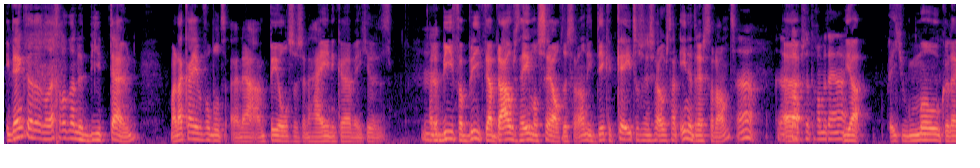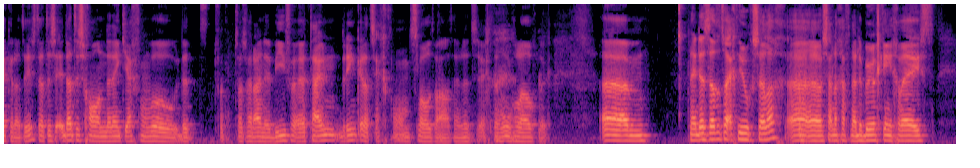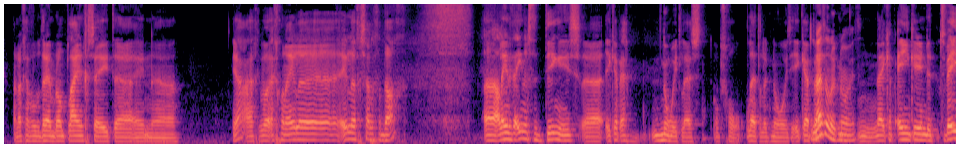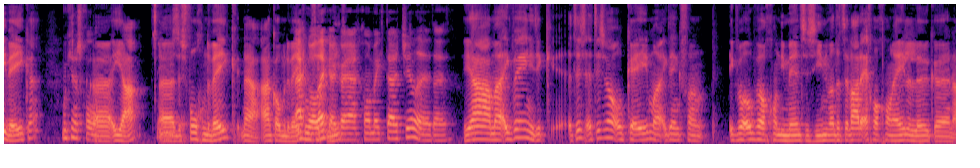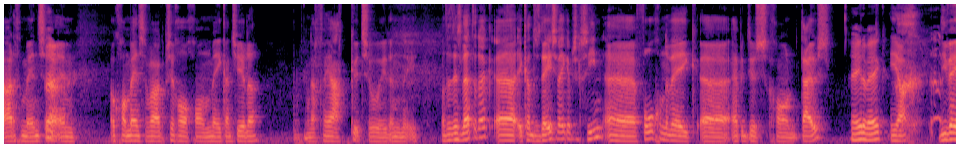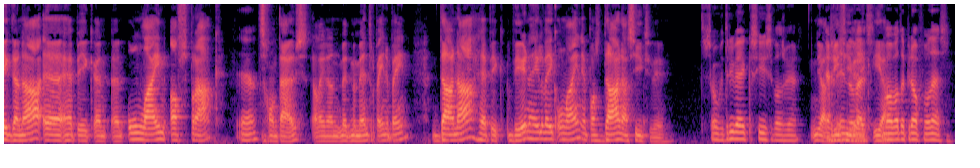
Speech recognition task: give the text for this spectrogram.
Ik denk dat het wel echt wel naar de biertuin. Maar daar kan je bijvoorbeeld nou ja, een Pilsers, een Heineken, weet je. Maar de bierfabriek, daar brouwen ze het helemaal zelf. Dus dan al die dikke ketels en zo staan in het restaurant. Ah, en dan tappen ze het gewoon meteen uit. Ja, weet je hoe lekker dat is? Dat is, dat is gewoon, dan denk je echt van wow, dat, wat, wat we daar in de biertuin drinken, dat is echt gewoon slootwater. Dat is echt ongelooflijk. Ehm, nee, dat is, dat wel echt heel gezellig. Eh, we zijn nog even naar de Burger King geweest. Maar nog even op het Rembrandtplein gezeten. En eh, ja, eigenlijk wel echt gewoon een hele, hele gezellige dag. Eh, alleen het enigste ding is, eh, ik heb echt nooit les op school. Letterlijk nooit. Ik heb, Letterlijk nooit. Nee, ik heb één keer in de twee weken. Moet je naar school? Eh, ja. Eh, dus volgende week, nou ja, aankomende week. eigenlijk wel lekker. niet. Kan je eigenlijk gewoon een beetje thuis chillen de hele tijd. Ja, maar ik weet niet. Ik, het, is, het is wel oké, maar ik denk van... Ik wil ook wel gewoon die mensen zien. Want het waren echt wel gewoon hele leuke en aardige mensen. Ja. En ook gewoon mensen waar ik op zich al gewoon mee kan chillen. Ik dacht van ja, kut sorry. Dan, want het is letterlijk... eh, ik had dus deze week heb ze gezien. Eh, volgende week eh, heb ik dus gewoon thuis. De hele week. Ja. Die week daarna heb ik een, een online afspraak. Ja. Het is gewoon thuis. Alleen dan met mijn mentor op één op één. Daarna heb ik weer een hele week online. En pas daarna zie ik ze weer. Dus over drie weken zie je ze pas weer. Ja, Echt drie, vier weken. Ja. Maar wat heb je dan voor les?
